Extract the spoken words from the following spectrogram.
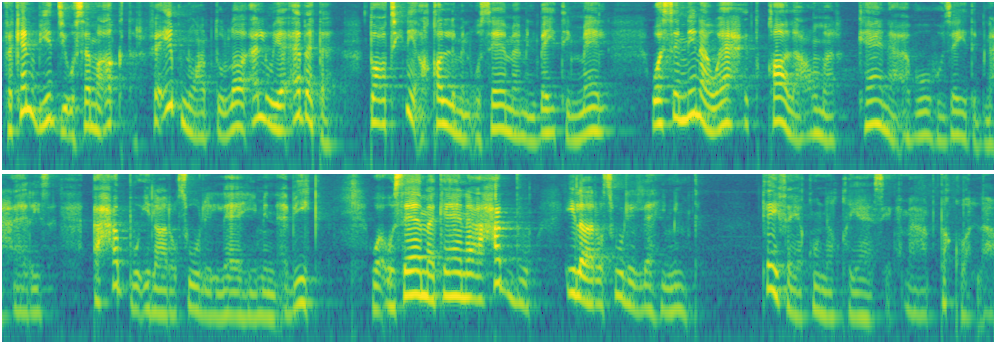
فكان بيدي أسامة أكتر. فابنه عبد الله قال له يا أبت تعطيني أقل من أسامة من بيت المال. وسننا واحد قال عمر كان أبوه زيد بن حارثة أحب إلى رسول الله من أبيك وأسامة كان أحب إلى رسول الله منك. كيف يكون القياس يا جماعة بتقوى الله؟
